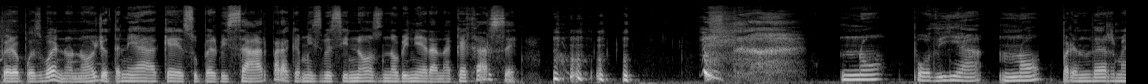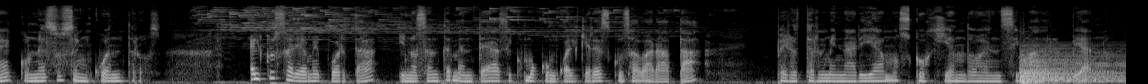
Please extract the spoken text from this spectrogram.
Pero pues bueno, ¿no? Yo tenía que supervisar para que mis vecinos no vinieran a quejarse. no podía no prenderme con esos encuentros. Él cruzaría mi puerta inocentemente, así como con cualquier excusa barata, pero terminaríamos cogiendo encima del piano.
